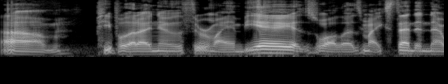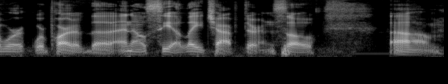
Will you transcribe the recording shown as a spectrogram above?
um, people that I knew through my MBA as well as my extended network were part of the NLC LA chapter. And so um,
